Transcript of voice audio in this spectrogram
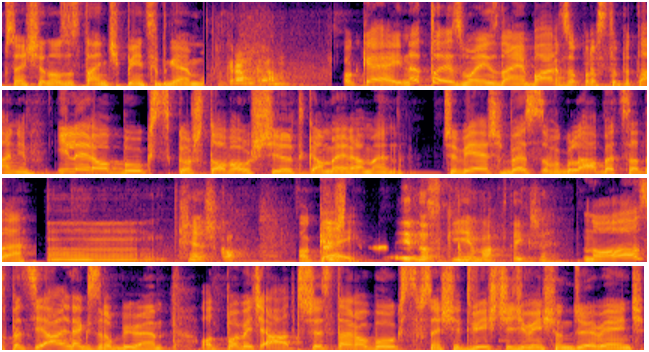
W sensie, no zostanie ci 500 gemów. Gram, gram. Okej, no to jest moim zdaniem bardzo proste pytanie. Ile Robux kosztował Shield Cameraman? Czy wiesz bez w ogóle ABCD? Mm, ciężko. Okej. Też Jednostki nie ma w tej grze. No, specjalnie tak zrobiłem. Odpowiedź A 300 Robux, w sensie 299.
